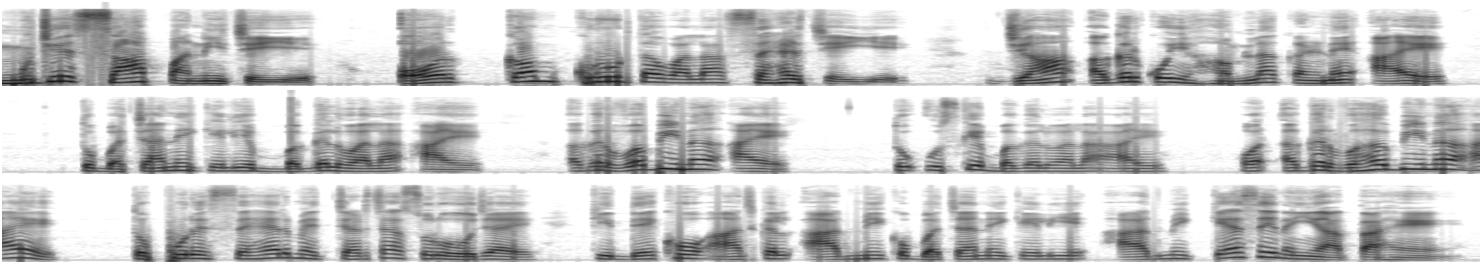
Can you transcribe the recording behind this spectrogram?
मुझे साफ़ पानी चाहिए और कम क्रूरता वाला शहर चाहिए। जहाँ अगर कोई हमला करने आए तो बचाने के लिए बगल वाला आए। अगर वह भी न आए तो उसके बगल वाला आए। और अगर वह भी न आए तो पूरे शहर में चर्चा शुरू हो जाए कि देखो आजकल आदमी को बचाने के लिए आदमी कैसे नहीं आता है।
